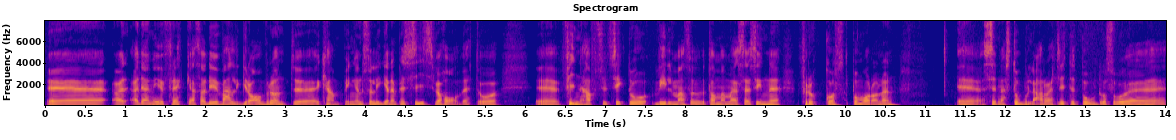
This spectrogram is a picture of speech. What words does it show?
eh, den är ju fräck alltså. Det är vallgrav runt eh, campingen så ligger den precis vid havet. Och, eh, fin havsutsikt. Och vill man så tar man med sig sin frukost på morgonen eh, sina stolar och ett litet bord och så eh,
